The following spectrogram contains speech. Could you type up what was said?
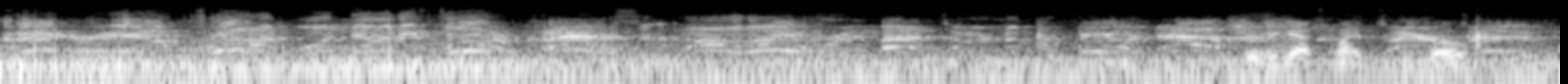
Gregory out front, 194. Patterson all over him out of turn number four. Now Give it gas, Mike. Go.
